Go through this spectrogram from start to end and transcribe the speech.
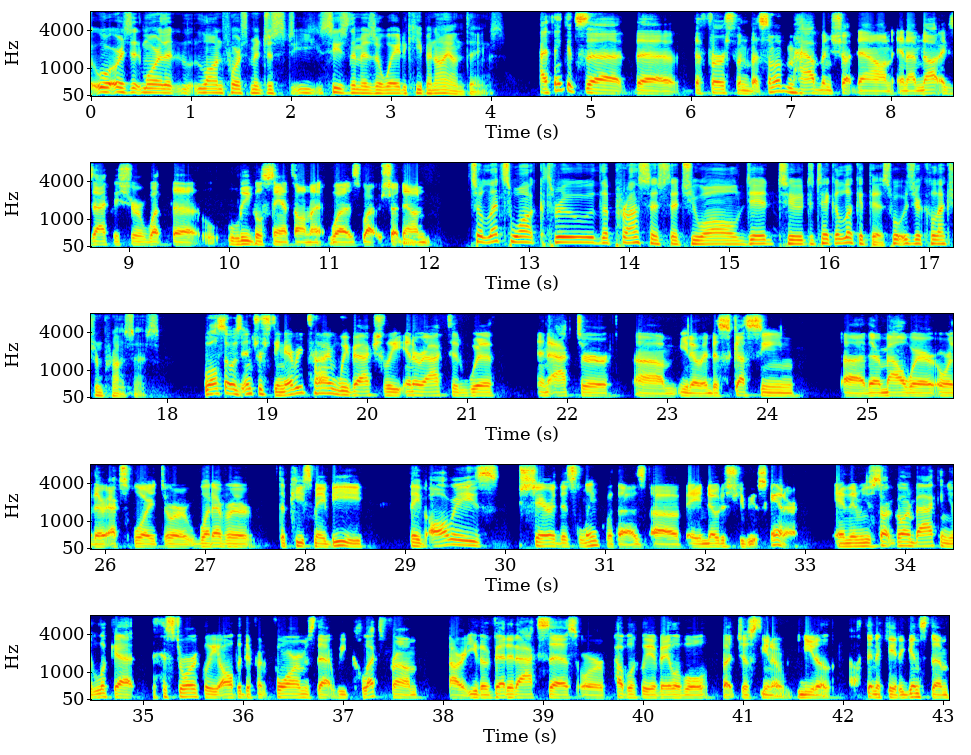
Or is it more that law enforcement just sees them as a way to keep an eye on things? I think it's uh, the the first one, but some of them have been shut down, and I'm not exactly sure what the legal stance on it was, why it was shut down. So let's walk through the process that you all did to to take a look at this. What was your collection process? Well, so it was interesting. Every time we've actually interacted with an actor, um, you know, in discussing uh, their malware or their exploit or whatever the piece may be, they've always shared this link with us of a no distribute scanner. And then when you start going back and you look at historically all the different forms that we collect from are either vetted access or publicly available, but just, you know, you need to authenticate against them.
